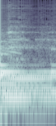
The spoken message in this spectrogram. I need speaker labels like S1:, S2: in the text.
S1: Bye.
